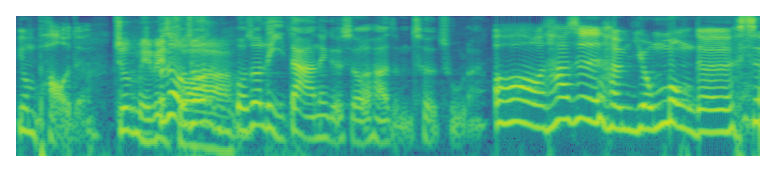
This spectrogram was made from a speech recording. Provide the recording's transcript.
用跑的。就没被不是我说我说李大那个时候他怎么测出来？哦，他是很勇猛的，是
